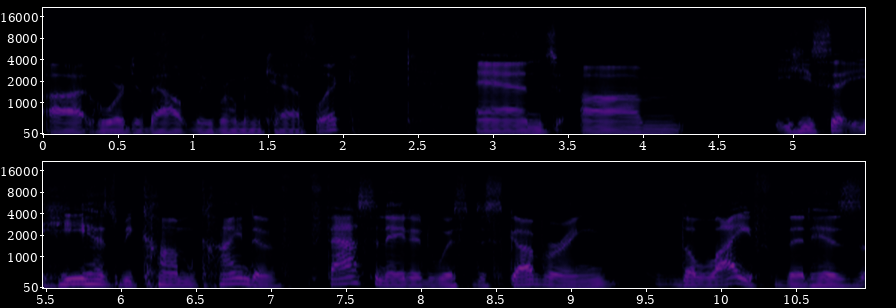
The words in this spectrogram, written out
uh, who are devoutly Roman Catholic. And um, he said he has become kind of fascinated with discovering the life that his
